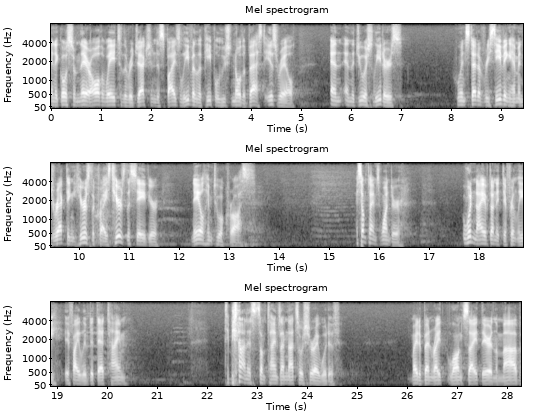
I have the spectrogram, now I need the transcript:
And it goes from there all the way to the rejection, despisal, even the people who should know the best, Israel, and, and the Jewish leaders who instead of receiving him and directing, here's the Christ, here's the Savior, nail him to a cross. I sometimes wonder, wouldn't I have done it differently if I lived at that time? To be honest, sometimes I'm not so sure I would have. Might have been right alongside there in the mob,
